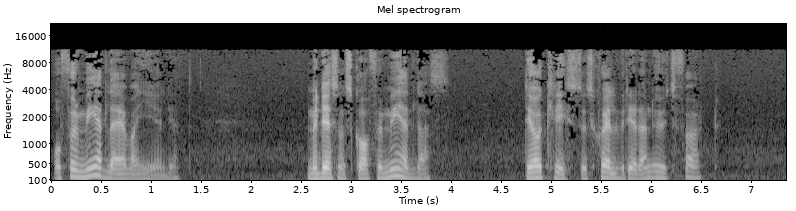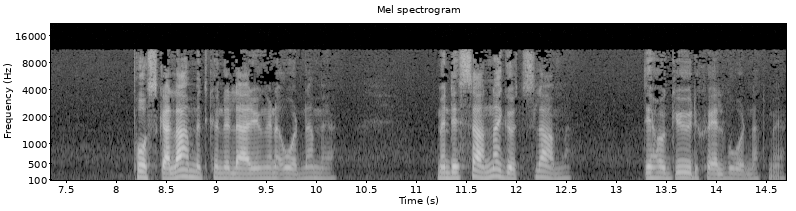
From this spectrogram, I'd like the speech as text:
och förmedla evangeliet. Men det som ska förmedlas, det har Kristus själv redan utfört. Påskalammet kunde lärjungarna ordna med. Men det sanna Guds lamm, det har Gud själv ordnat med.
